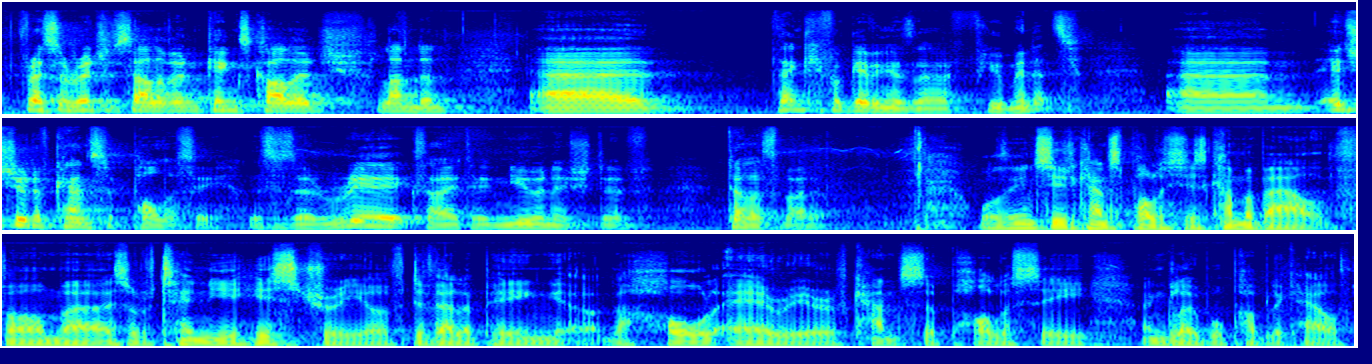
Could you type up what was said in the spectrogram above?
Professor Richard Sullivan, King's College, London. Uh, thank you for giving us a few minutes. Um, Institute of Cancer Policy. This is a really exciting new initiative. Tell us about it. Well, the Institute of Cancer Policy has come about from a sort of 10-year history of developing uh, the whole area of cancer policy and global public health.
